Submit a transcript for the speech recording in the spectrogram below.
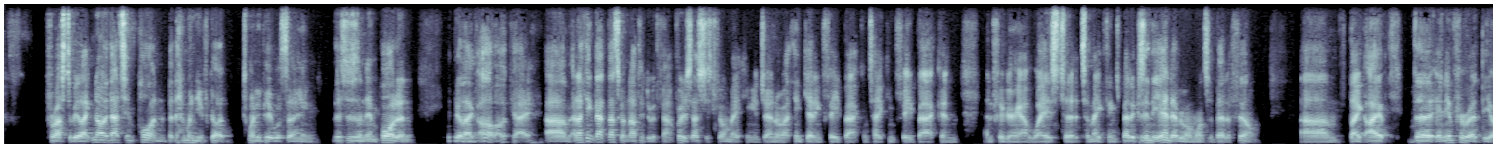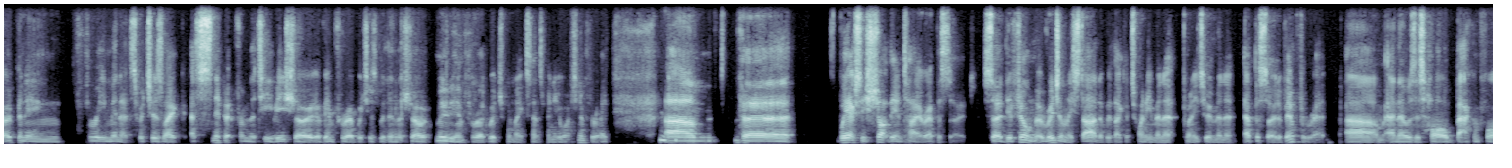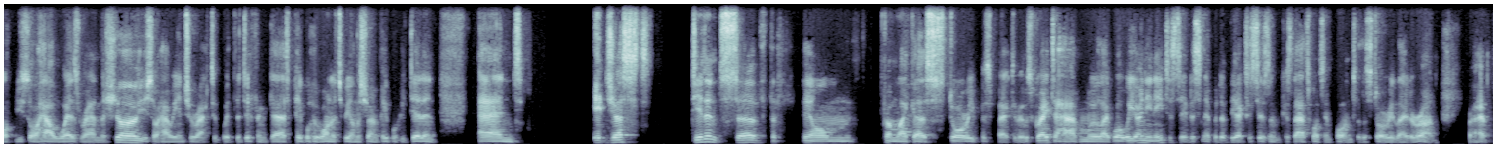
for us to be like, no, that's important. But then when you've got 20 people saying this isn't important, you're like, oh, okay. Um, and I think that that's got nothing to do with found footage. That's just filmmaking in general. I think getting feedback and taking feedback and and figuring out ways to to make things better. Because in the end, everyone wants a better film. Um, like I the in infrared, the opening three minutes, which is like a snippet from the TV show of infrared, which is within the show movie infrared, which will make sense when you watch infrared. Um, the we actually shot the entire episode. So the film originally started with like a 20 minute, 22 minute episode of infrared. Um, and there was this whole back and forth. You saw how Wes ran the show, you saw how he interacted with the different guests, people who wanted to be on the show and people who didn't. And it just didn't serve the film from like a story perspective. It was great to have, and we were like, well, we only need to see the snippet of the exorcism because that's what's important to the story later on, right?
